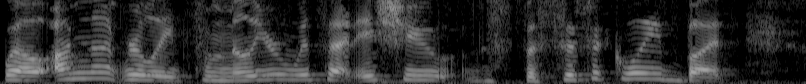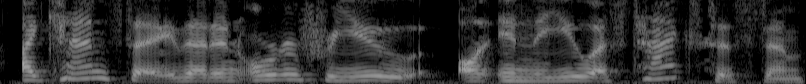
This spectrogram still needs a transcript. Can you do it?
Well, I'm not really familiar with that issue specifically, but I can say that in order for you uh, in the U.S. tax system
